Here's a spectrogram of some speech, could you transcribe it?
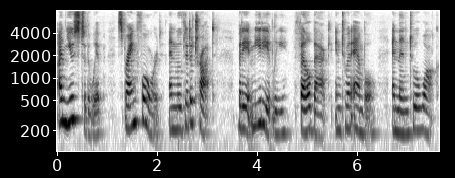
unused to the whip, sprang forward and moved at a trot, but he immediately fell back into an amble and then to a walk.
